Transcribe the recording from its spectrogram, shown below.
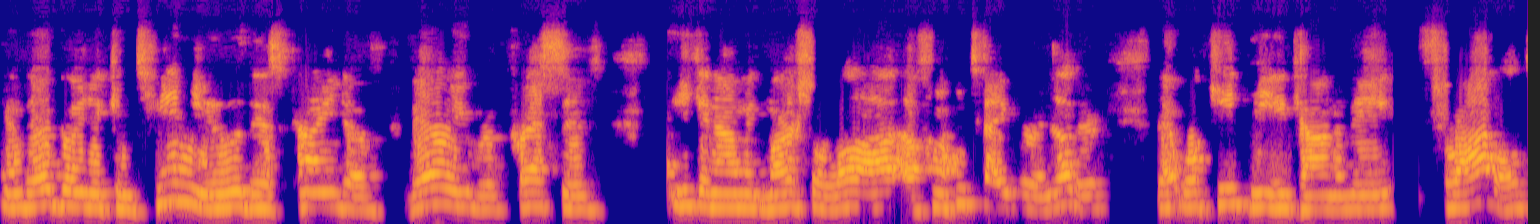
and they're going to continue this kind of very repressive economic martial law of one type or another that will keep the economy throttled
